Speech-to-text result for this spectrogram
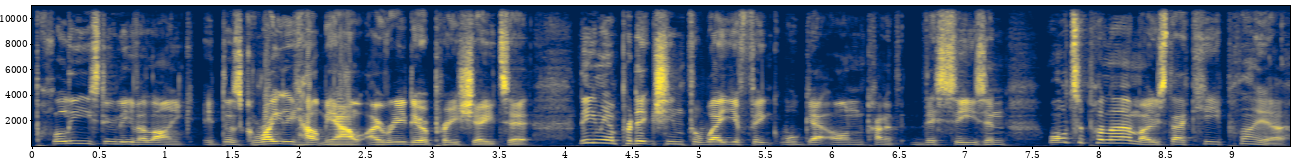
please do leave a like. It does greatly help me out. I really do appreciate it. Leave me a prediction for where you think we'll get on kind of this season. Walter Palermo's their key player.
